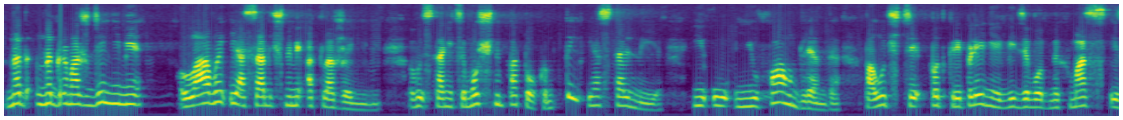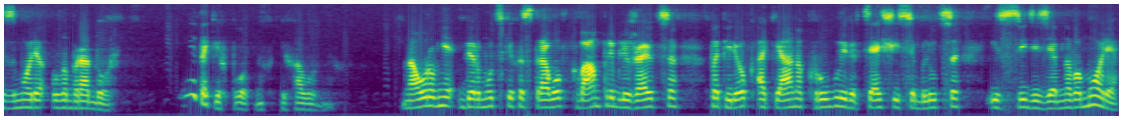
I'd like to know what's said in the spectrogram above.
Над нагромождениями лавы и осадочными отложениями. Вы станете мощным потоком, ты и остальные, и у Ньюфаундленда получите подкрепление в виде водных масс из моря Лабрадор. Не таких плотных и холодных. На уровне Бермудских островов к вам приближаются поперек океана круглые вертящиеся блюдца из Средиземного моря,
